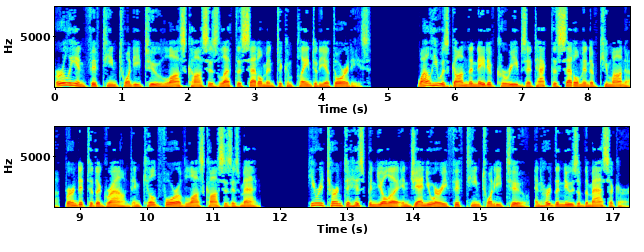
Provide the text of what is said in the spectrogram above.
Early in 1522 Las Casas left the settlement to complain to the authorities. While he was gone the native Caribs attacked the settlement of Cumana, burned it to the ground and killed four of Las Casas's men. He returned to Hispaniola in January 1522, and heard the news of the massacre.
